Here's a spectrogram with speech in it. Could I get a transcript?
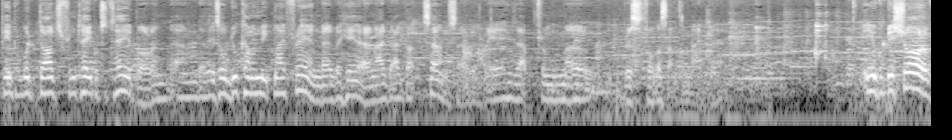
people would dodge from table to table, and, and they'd say, oh, do come and meet my friend over here, and I've, I've got so-and-so with me. He's up from uh, Bristol or something like that. You could be sure of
